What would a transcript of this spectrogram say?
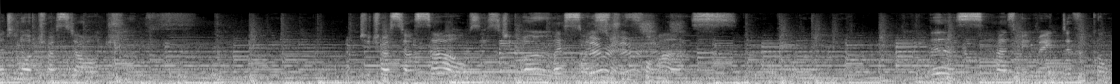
and to not trust our own truth. To trust ourselves is to own what is true for us. This has been made difficult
